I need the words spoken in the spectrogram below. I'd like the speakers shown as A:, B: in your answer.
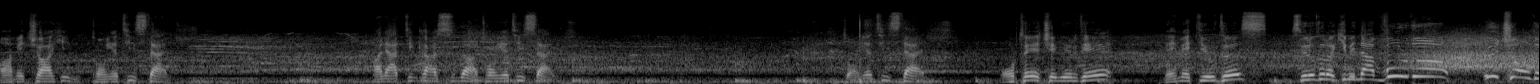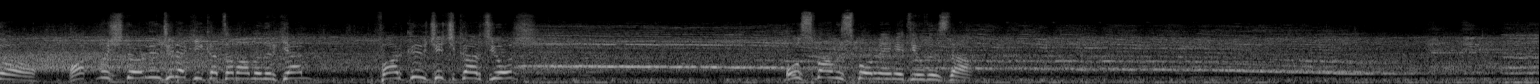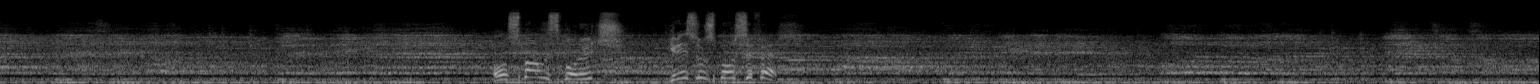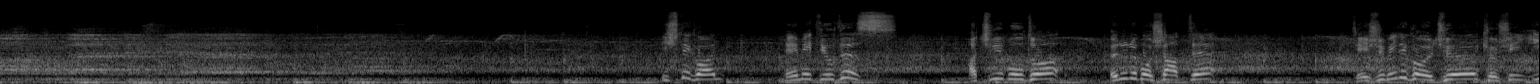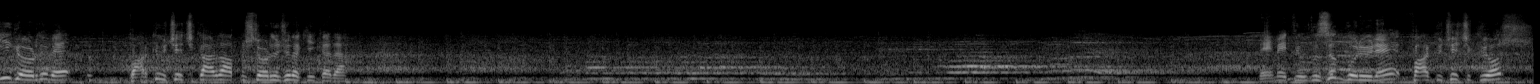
A: Ahmet Şahin, Tonya Tistel. Alaaddin karşısında Tonya Tistel. Tonya Tistel. Ortaya çevirdi. Mehmet Yıldız sıyrıldı rakibinden vurdu. 3 oldu. 64. dakika tamamlanırken farkı 3'e çıkartıyor. Osmanlı Spor Mehmet Yıldız'da. Osmanlı Spor 3, Giresunspor 0. İşte gol. Mehmet Yıldız açıyı buldu. Önünü boşalttı. Tecrübeli golcü köşeyi iyi gördü ve farkı 3'e çıkardı 64. dakikada. Mehmet Yıldız'ın golüyle fark 3'e çıkıyor.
